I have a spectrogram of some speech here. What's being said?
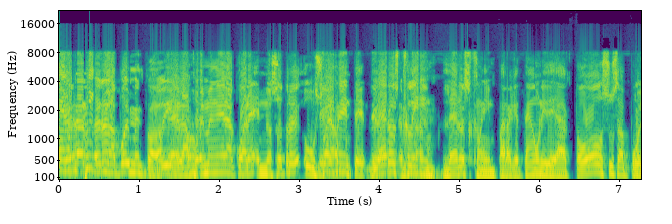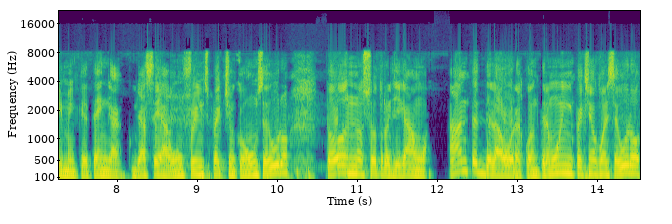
era el appointment todavía. el ¿no? appointment era 40. Nosotros usualmente, Llegamos- let us llegamos claim, let us claim, para que tengan una idea, todos sus appointments que tengan, ya sea un free inspection con un seguro, todos nosotros llegamos antes de la hora. Cuando tenemos una inspección con el seguro,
